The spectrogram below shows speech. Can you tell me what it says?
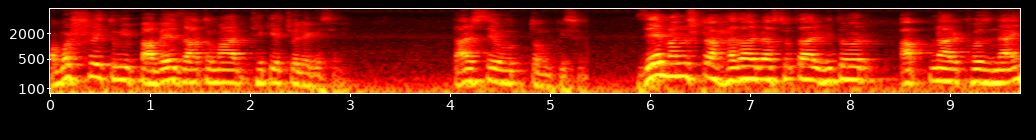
অবশ্যই তুমি পাবে যা তোমার থেকে চলে গেছে। তার চেয়ে উত্তম কিছু। যে মানুষটা হাজার ব্যস্ততার ভিতর আপনার খোঁজ নেয়,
